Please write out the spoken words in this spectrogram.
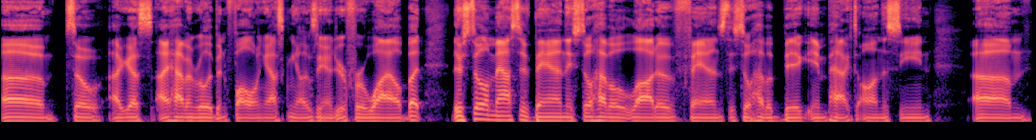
Um, so I guess I haven't really been following Asking Alexandria for a while, but they're still a massive band. They still have a lot of fans. They still have a big impact on the scene. Um,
